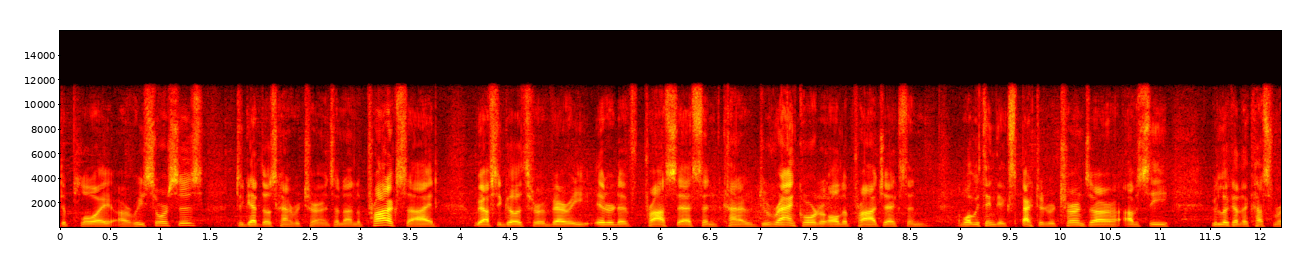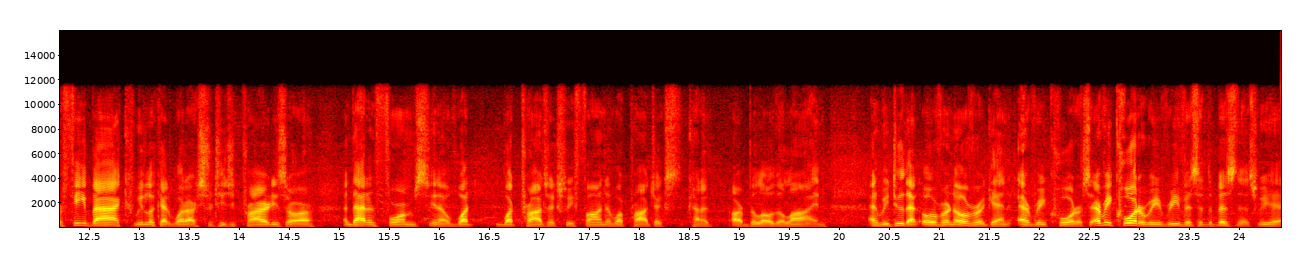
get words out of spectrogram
deploy our resources to get those kind of returns. And on the product side, we obviously go through a very iterative process and kind of do rank order all the projects and what we think the expected returns are. Obviously, we look at the customer feedback, we look at what our strategic priorities are, and that informs you know, what, what projects we fund and what projects kind of are below the line. And we do that over and over again every quarter. So every quarter we revisit the business. We, ha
